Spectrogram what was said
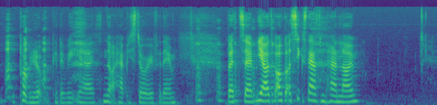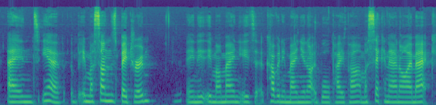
probably not going to be, you know, it's not a happy story for them. But um, yeah, I've got a six thousand pound loan, and yeah, in my son's bedroom, in, in my man, is covered in Man United wallpaper. My second-hand iMac,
